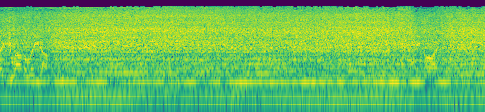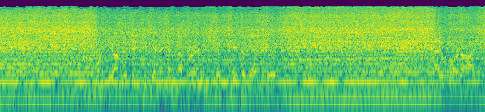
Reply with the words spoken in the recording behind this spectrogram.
Dave, you are the leader. Keep high. Point two, I'm just going to keep giving them enough room just in case they get into it. Stay to inside.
